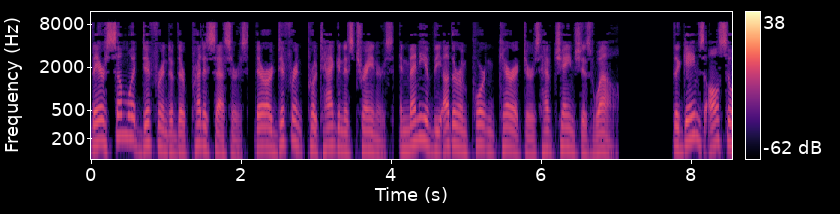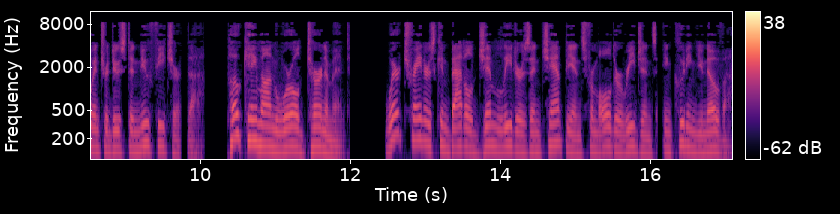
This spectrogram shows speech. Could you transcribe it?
They are somewhat different of their predecessors, there are different protagonist trainers, and many of the other important characters have changed as well. The games also introduced a new feature, the Pokémon World Tournament, where trainers can battle gym leaders and champions from older regions, including Unova.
